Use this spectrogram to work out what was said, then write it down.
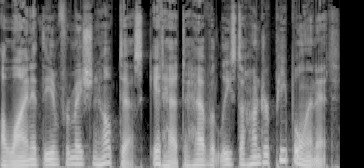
a line at the information help desk. It had to have at least 100 people in it.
